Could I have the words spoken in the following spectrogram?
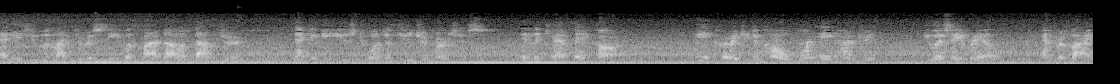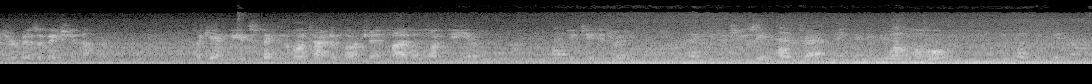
And if you would like to receive a $5 voucher that can be used towards a future purchase in the cafe car, we encourage you to call 1-800-USA Rail and provide your reservation number. Again, we expect an on-time departure at 5.01 p.m. Have your tickets ready. Thank you for choosing Amtrak. Welcome aboard.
